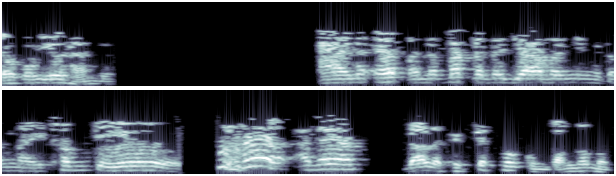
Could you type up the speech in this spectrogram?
Đâu có giới hạn được. Ai nó ép anh nó bắt anh ta giam anh nhưng mà trong này không chịu. anh thấy không? Đó là thực chất vô cùng tận của mình.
